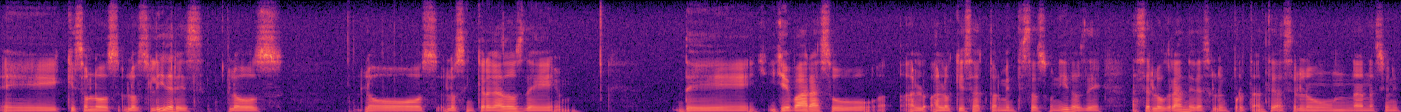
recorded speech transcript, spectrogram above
eh, que son los, los líderes, los, los, los encargados de, de llevar a su a lo, que es actualmente Estados Unidos, de hacerlo grande, de hacerlo importante, de hacerlo una nación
